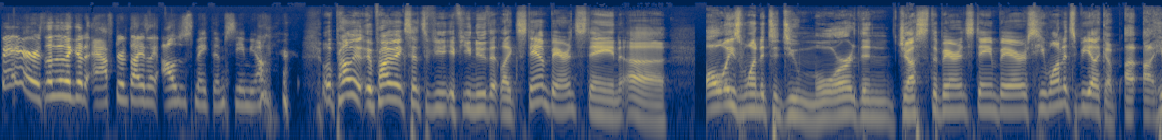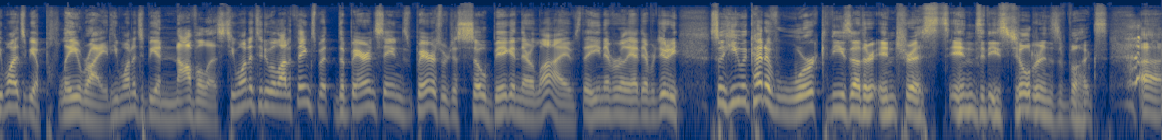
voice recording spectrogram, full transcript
bears. And then like an afterthought, he's like, I'll just make them seem younger. Well, probably it probably makes sense if you if you knew that like Stan Berenstain uh always wanted to do more than just the Berenstain Bears. He wanted to be like a, a, a he wanted to be a playwright. He wanted to be a novelist. He wanted to do a lot of things, but the Berenstain Bears were just so big in their lives that he never really had the opportunity. So he would kind of work these other interests into these children's books. Uh,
